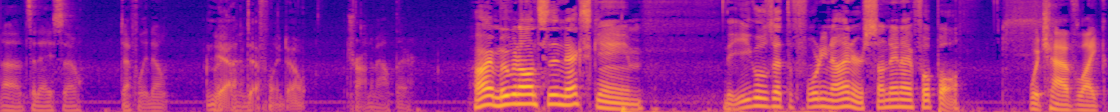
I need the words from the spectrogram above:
uh, today, so definitely don't. Yeah, definitely don't. Trotting him out there. All right, moving on to the next game. The Eagles at the 49ers Sunday Night Football. which have like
